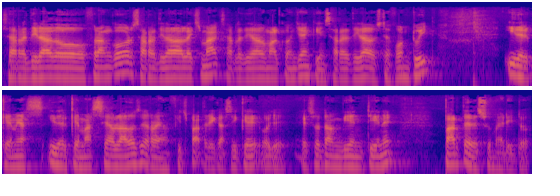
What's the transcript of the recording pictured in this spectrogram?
Se ha retirado Frank Gore, se ha retirado Alex Max, se ha retirado Malcolm Jenkins, se ha retirado Stephon Tweet y del que más, y del que más se ha hablado es de Ryan Fitzpatrick. Así que, oye, eso también tiene parte de su mérito.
